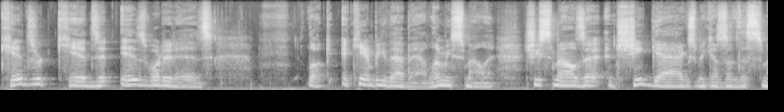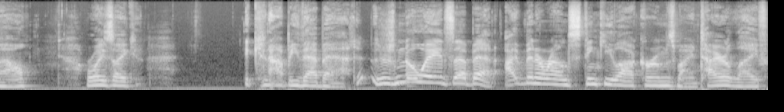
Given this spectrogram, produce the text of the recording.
Kids are kids. It is what it is look, it can't be that bad. Let me smell it. She smells it and she gags because of the smell. Roy's like, it cannot be that bad. There's no way it's that bad. I've been around stinky locker rooms my entire life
